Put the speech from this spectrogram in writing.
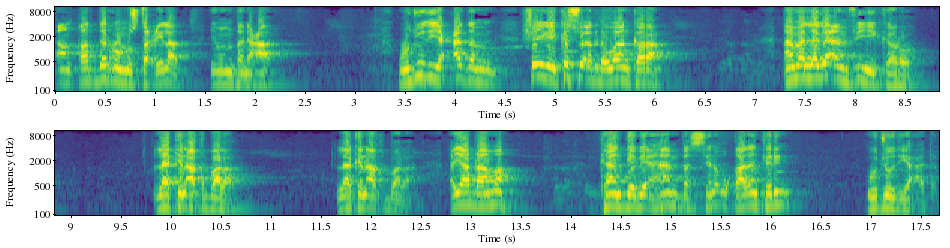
aan qadarno mustaxiilaat iyo mumtanicaat wujuud iyo cadam shaygay ka soo agdhowaan karaan ama laga anfiyi karo laakiin aqbala laakiin aqbala ayaa dhaama. Kaan gebi ahaanba sina u qaadan karin wujuud iyo cadam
